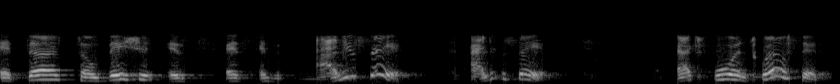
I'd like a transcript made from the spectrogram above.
It does. Salvation is, and, and I didn't say it. I didn't say it. Acts 4 and 12 said it.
